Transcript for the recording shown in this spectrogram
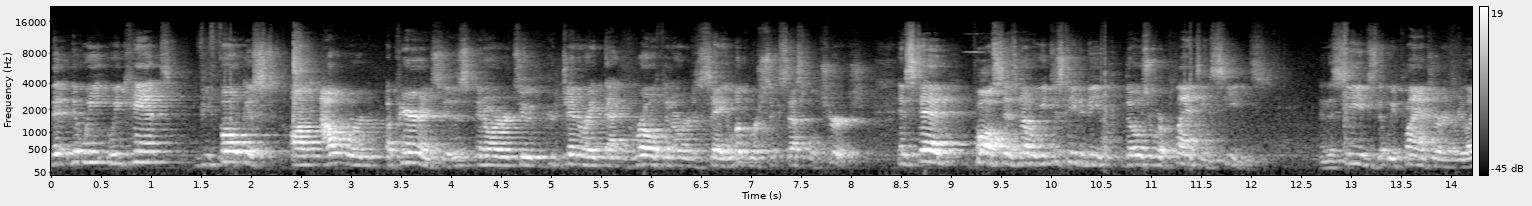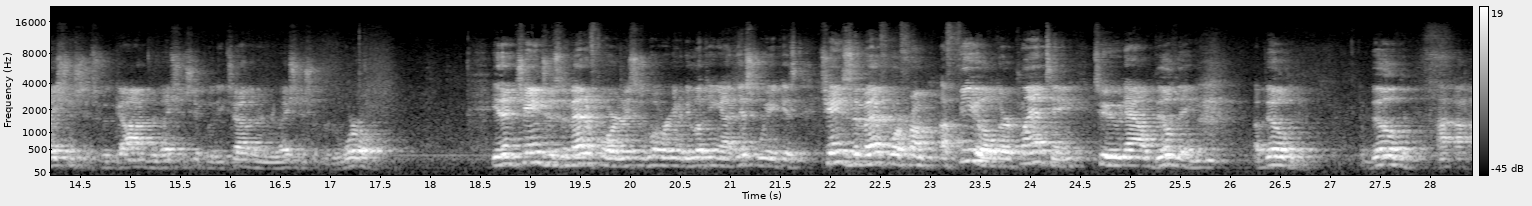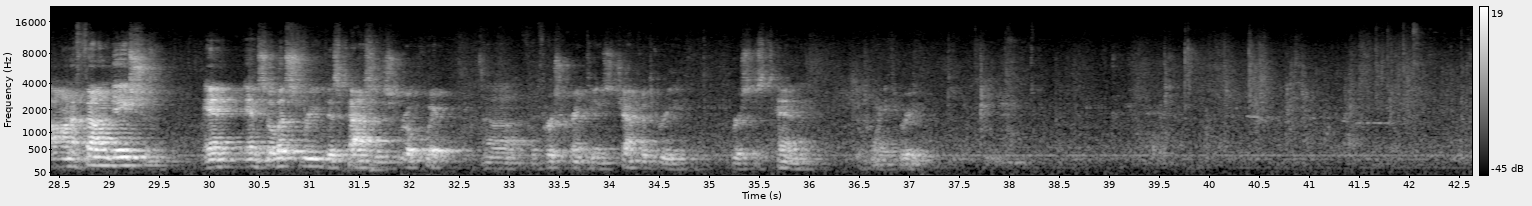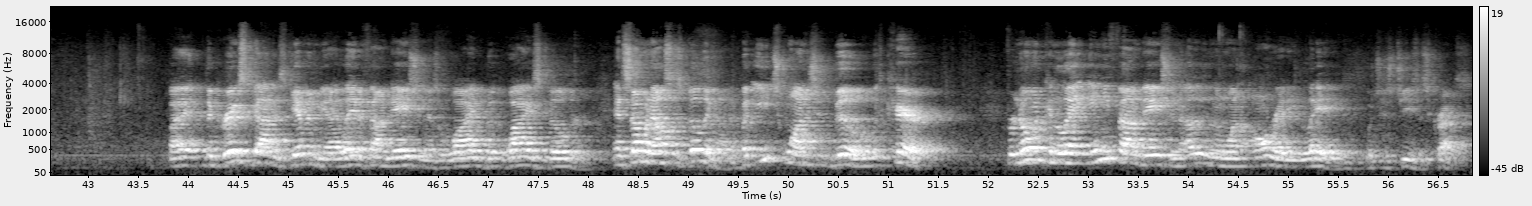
That, that we, we can't be focused on outward appearances in order to generate that growth, in order to say, look, we're a successful church. Instead, Paul says, no, we just need to be those who are planting seeds. And the seeds that we plant are in relationships with God, relationship with each other, and relationship with the world. He then changes the metaphor, and this is what we're going to be looking at this week, is changes the metaphor from a field or planting to now building a building. To build uh, uh, on a foundation. And, and so let's read this passage real quick uh, from 1 Corinthians chapter 3, verses 10 to 23. By the grace God has given me, I laid a foundation as a wise builder, and someone else is building on it. But each one should build with care. For no one can lay any foundation other than the one already laid, which is Jesus Christ.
